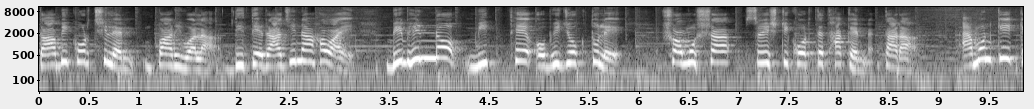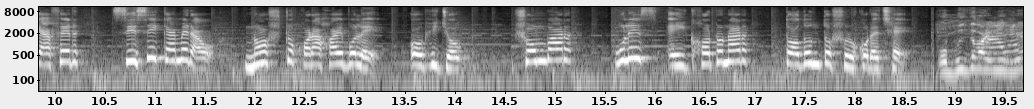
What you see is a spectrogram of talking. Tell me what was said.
দাবি করছিলেন বাড়িওয়ালা। দিতে রাজি না হওয়ায় বিভিন্ন মিথ্যে অভিযোগ তুলে সমস্যা সৃষ্টি করতে থাকেন তারা। এমনকি ক্যাফের সিসি ক্যামেরাও নষ্ট করা হয় বলে অভিযোগ। সোমবার পুলিশ এই ঘটনার তদন্ত শুরু করেছে। ও বুঝতে পারেনি যে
